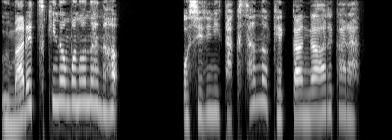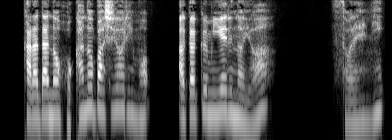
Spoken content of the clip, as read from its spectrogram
生まれつきのものなの。お尻にたくさんの血管があるから、体の他の場所よりも赤く見えるのよ。それに、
